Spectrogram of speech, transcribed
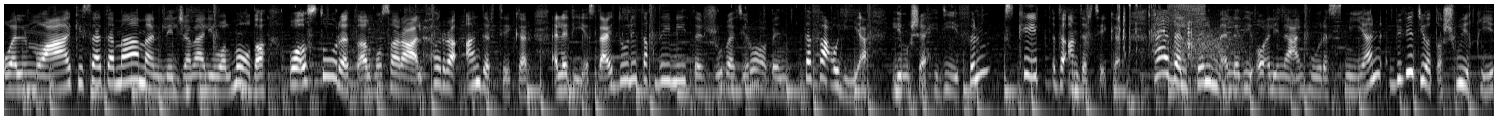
والمعاكسة تماما للجمال والموضة وأسطورة المصارعة الحرة أندرتيكر الذي يستعد لتقديم تجربة رعب تفاعلية لمشاهدي فيلم Escape The Undertaker هذا الفيلم الذي أعلن عنه رسميا بفيديو تشويقي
